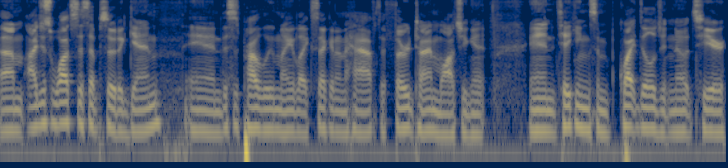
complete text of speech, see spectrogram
Um, I just watched this episode again, and this is probably my like second and a half to third time watching it and taking some quite diligent notes here.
